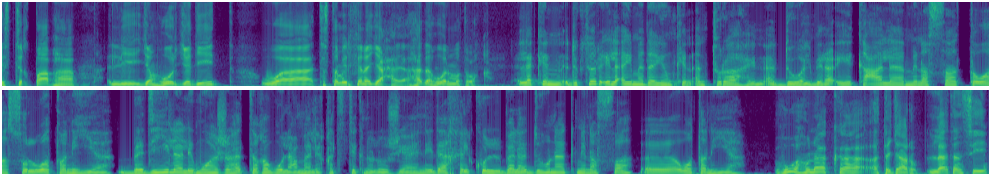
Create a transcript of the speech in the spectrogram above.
استقطابها لجمهور جديد وتستمر في نجاحها. هذا هو المتوقع. لكن دكتور إلى أي مدى يمكن أن تراهن الدول برأيك على منصات تواصل وطنية بديلة لمواجهة تغول عمالقة التكنولوجيا؟ يعني داخل كل بلد هناك منصة آه، وطنية. هو هناك تجارب. لا تنسي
